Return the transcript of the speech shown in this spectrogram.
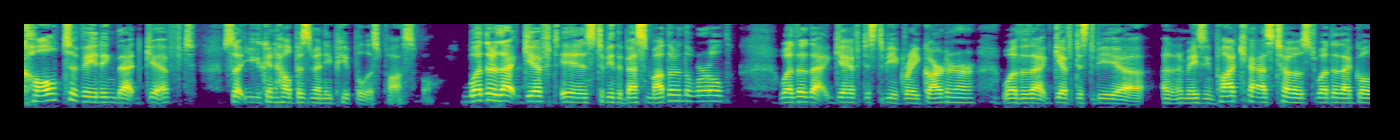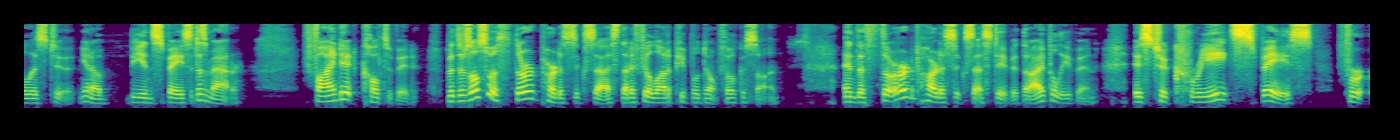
cultivating that gift so that you can help as many people as possible. Whether that gift is to be the best mother in the world, whether that gift is to be a great gardener, whether that gift is to be a, an amazing podcast host, whether that goal is to, you know, be in space, it doesn't matter. Find it, cultivate it. But there's also a third part of success that I feel a lot of people don't focus on. And the third part of success, David, that I believe in is to create space for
